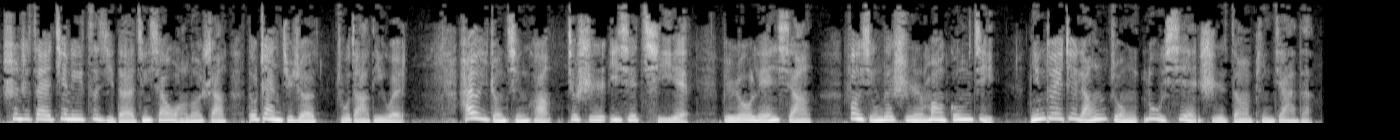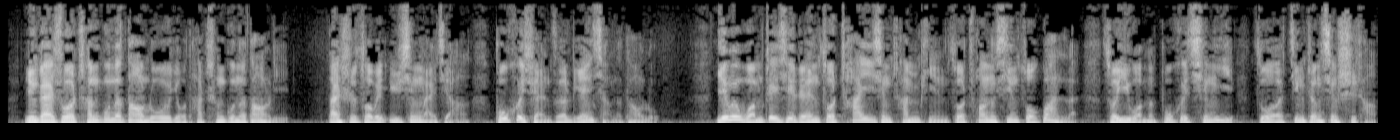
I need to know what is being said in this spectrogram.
甚至在建立自己的经销网络上都占据着主导地位。还有一种情况就是一些企业，比如联想，奉行的是冒功绩。您对这两种路线是怎么评价的？应该说，成功的道路有它成功的道理。但是作为玉兴来讲，不会选择联想的道路，因为我们这些人做差异性产品、做创新做惯了，所以我们不会轻易做竞争性市场。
